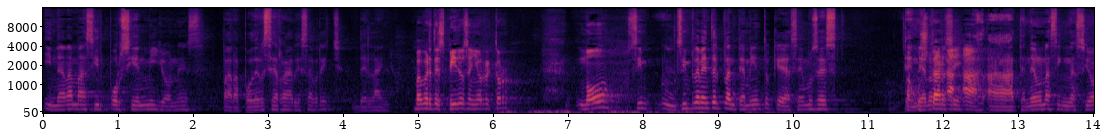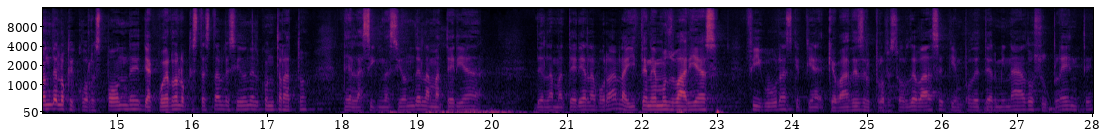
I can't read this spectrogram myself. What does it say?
y nada más ir por 100 millones para poder cerrar esa brecha del año? ¿Va a haber despido, señor rector? No, simplemente el planteamiento que hacemos es a, tener una asignación de lo que corresponde, de acuerdo a lo que está establecido en el contrato, de la asignación de la materia, de la materia laboral. Ahí tenemos varias figuras que, que va desde el profesor de base, tiempo determinado, suplente,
